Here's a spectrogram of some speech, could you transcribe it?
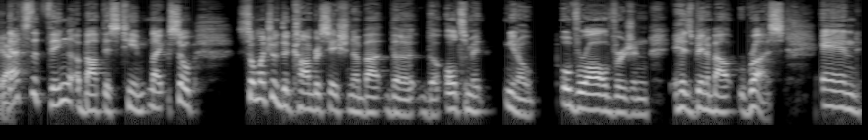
Yeah. That's the thing about this team. Like so, so much of the conversation about the the ultimate, you know, overall version has been about Russ, and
